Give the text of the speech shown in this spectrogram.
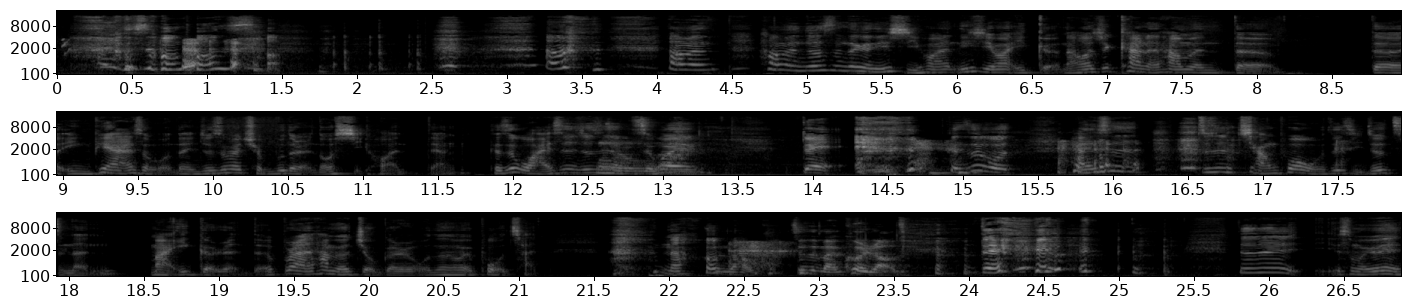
收多少？他们他们他们就是那个你喜欢你喜欢一个，然后去看了他们的的影片还是什么的，你就是会全部的人都喜欢这样。可是我还是就是只会、对，可是我还是就是强迫我自己，就只能买一个人的，不然他们有九个人，我真的会破产。然后真的，真的蛮困扰的。对，就是什么有点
